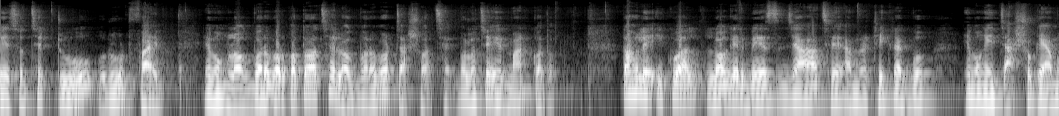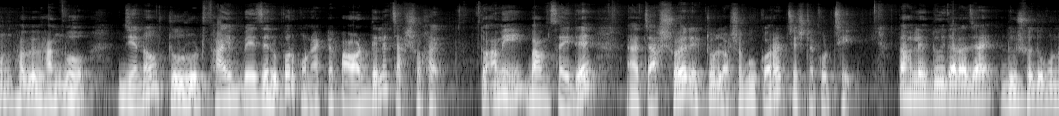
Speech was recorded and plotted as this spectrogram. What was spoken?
বেজ হচ্ছে টু রুট ফাইভ এবং লগ বরাবর কত আছে? লগ বরাবর চারশো আছে। বলা হচ্ছে এর মান কত? তাহলে ইকুয়াল লগের বেস যা আছে আমরা ঠিক রাখব, এবং এই চারশোকে এমনভাবে ভাঙবো যেন টু রুট ফাইভ বেজের উপর কোনো একটা পাওয়ার দিলে চারশো হয়। তো আমি বাম সাইডে চারশো এর একটু লসাগু করার চেষ্টা করছি। তাহলে দুই দ্বারা যায় দুইশো দুগুণ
